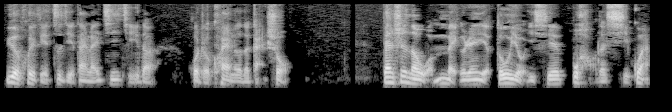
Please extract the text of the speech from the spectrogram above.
越会给自己带来积极的或者快乐的感受。但是呢，我们每个人也都有一些不好的习惯，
